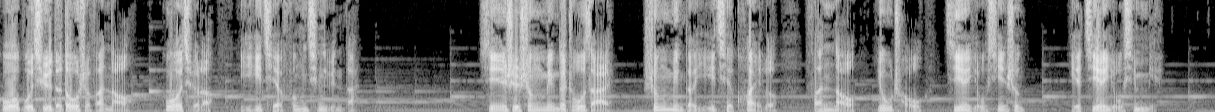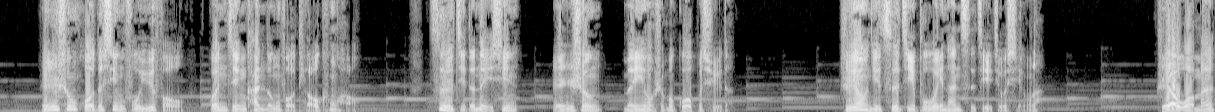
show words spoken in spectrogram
过不去的都是烦恼，过去了，一切风轻云淡。心是生命的主宰，生命的一切快乐、烦恼、忧愁，皆由心生，也皆由心灭。人生活的幸福与否，关键看能否调控好自己的内心。人生没有什么过不去的，只要你自己不为难自己就行了。只要我们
